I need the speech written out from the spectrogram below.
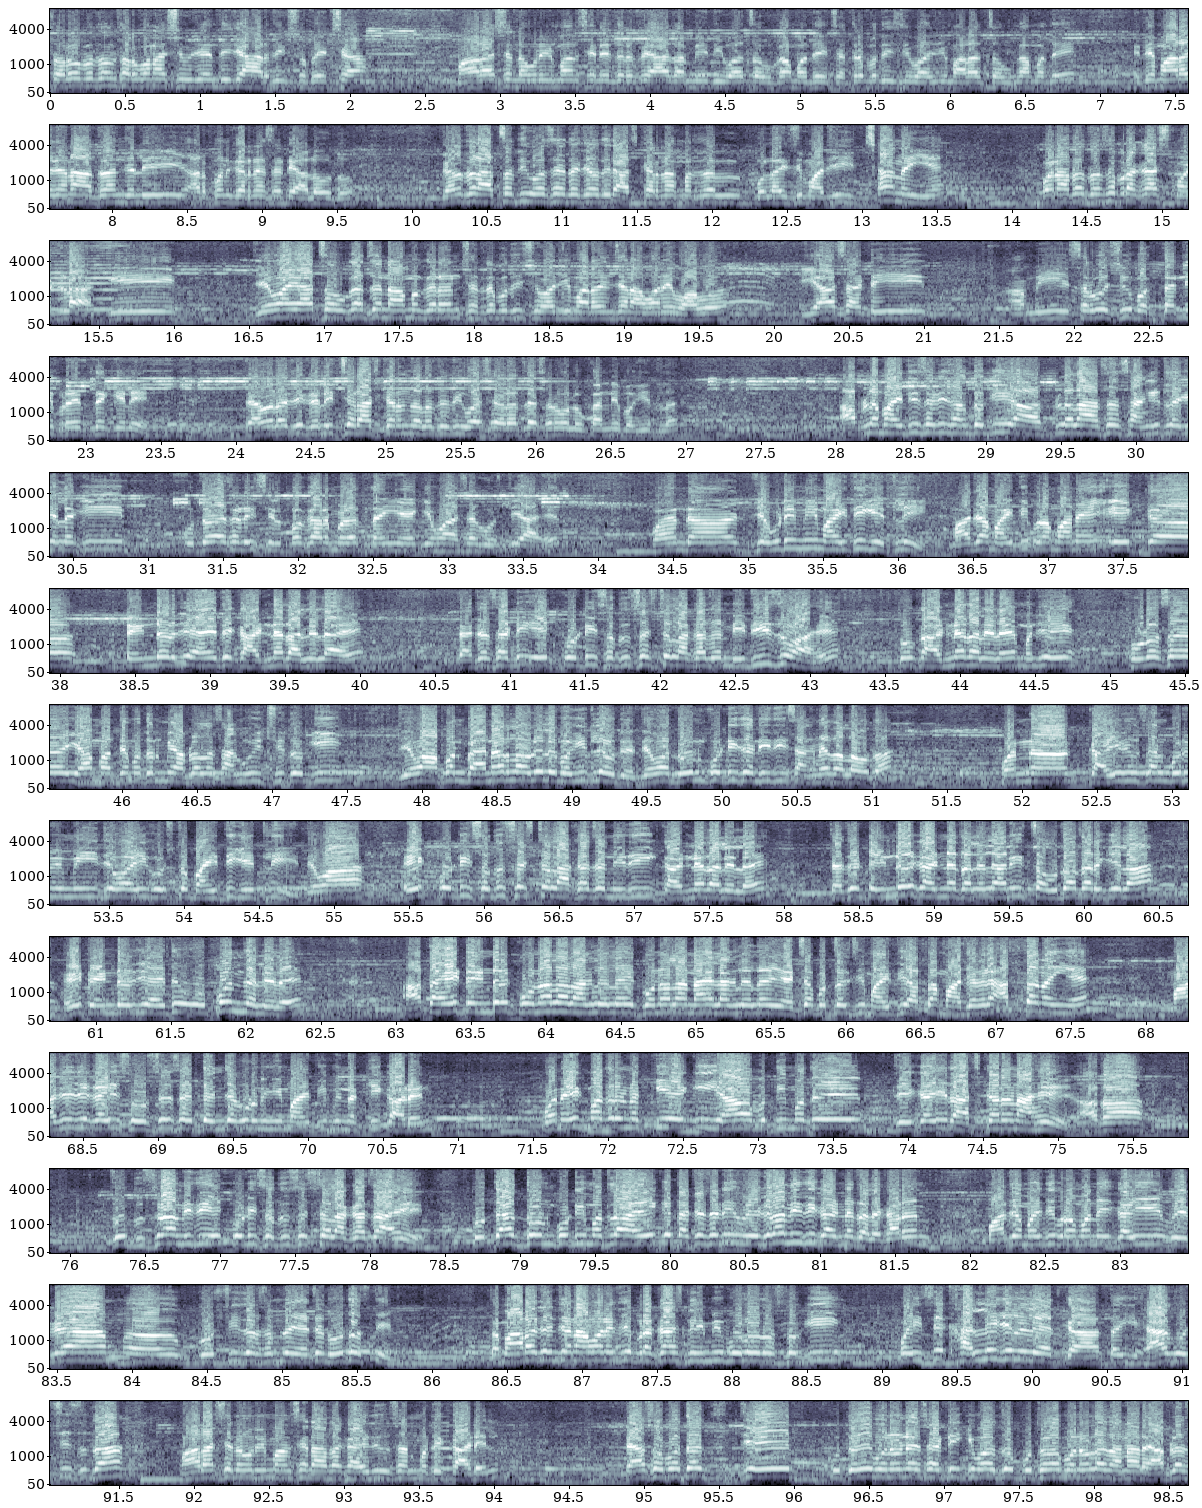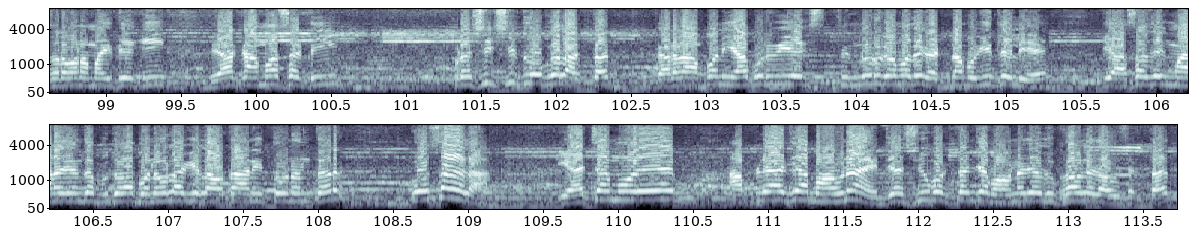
सर्वप्रथम सर्वांना शिवजयंतीच्या हार्दिक शुभेच्छा. महाराष्ट्र नवनिर्माण सेनेतर्फे आज आम्ही दिवा चौकामध्ये छत्रपती शिवाजी महाराज चौकामध्ये इथे महाराजांना आदरांजली अर्पण करण्यासाठी आलो होतो. खरं तर आजचा दिवस आहे त्याच्यावरती राजकारणाबद्दल बोलायची माझी इच्छा नाही आहे पण आता जसं प्रकाश म्हटला की जेव्हा या चौकाचं नामकरण छत्रपती शिवाजी महाराजांच्या नावाने व्हावं यासाठी आम्ही सर्व शिवभक्तांनी प्रयत्न केले. त्यावेळेला जे गलिच्छ राजकारण झालं ते दिवा शहरातल्या सर्व लोकांनी बघितलं. आपल्या माहितीसाठी सांगतो की आपल्याला असं सांगितलं गेलं की पुतळ्यासाठी शिल्पकार मिळत नाही आहे किंवा अशा गोष्टी आहेत. पण जेवढी मी माहिती घेतली माझ्या माहितीप्रमाणे एक टेंडर जे आहे ते काढण्यात आलेलं आहे. त्याच्यासाठी एक कोटी सदुसष्ट लाखाचा निधी जो आहे तो काढण्यात आलेला आहे. म्हणजे थोडंसं या माध्यमातून मी आपल्याला सांगू इच्छितो की जेव्हा आपण बॅनर लावलेले बघितले होते तेव्हा दोन कोटीचा निधी सांगण्यात आला होता. पण काही दिवसांपूर्वी मी जेव्हा ही गोष्ट माहिती घेतली तेव्हा एक कोटी सदुसष्ट लाखाचा निधी काढण्यात आलेला आहे. त्याचं टेंडर काढण्यात आलेलं आहे आणि चौदा तारखेला हे टेंडर जे आहे ते ओपन झालेलं आहे. आता हे टेंडर कोणाला लागलेलं आहे कोणाला नाही लागलेलं आहे याच्याबद्दलची माहिती आता माझ्याकडे आत्ता नाही आहे. माझे जे काही सोर्सेस आहेत त्यांच्याकडून ही माहिती मी नक्की काढेन. पण एक मात्र नक्की आहे की या बाबतीमध्ये जे काही राजकारण आहे आता जो दुसरा निधी एक कोटी सदुसष्ट लाखाचा आहे तो त्याच दोन कोटीमधला आहे की त्याच्यासाठी वेगळा निधी काढण्यात आला. कारण माझ्या माहितीप्रमाणे काही वेगळ्या गोष्टी जर समजा याच्यात होत असतील तर महाराजांच्या नावाने जे प्रकाश नेहमी बोलत असतो की पैसे खाल्ले गेलेले आहेत का तर ह्या गोष्टीसुद्धा महाराष्ट्र नवनिर्माण सेना आता काही दिवसांमध्ये काढेल. त्यासोबतच जे पुतळे बनवण्यासाठी किंवा जो पुतळा बनवला जाणार आहे आपल्या सर्वांना माहिती आहे की या कामासाठी प्रशिक्षित लोक लागतात. कारण आपण यापूर्वी एक सिंधुदुर्गामध्ये घटना बघितलेली आहे. की असाच एक महाराजांचा पुतळा बनवला गेला होता आणि तो नंतर कोसळला. याच्यामुळे आपल्या ज्या भावना आहेत ज्या शिवभक्तांच्या भावना ज्या दुखावल्या जाऊ शकतात.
